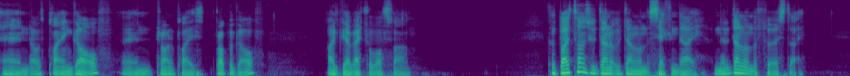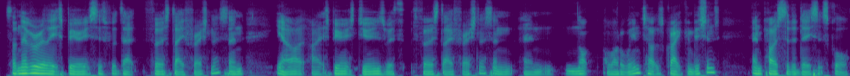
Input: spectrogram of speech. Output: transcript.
and I was playing golf and trying to play proper golf, I'd go back to Lost Farm. Because both times we've done it, we've done it on the second day. I've never done it on the first day. So I've never really experienced this with that first day freshness. And you know, I, experienced dunes with first day freshness and, and not a lot of wind, so it was great conditions and posted a decent score.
